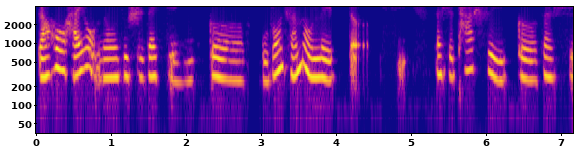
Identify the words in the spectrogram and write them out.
然后还有呢就是在写一个古装权谋类的戏，但是它是一个算是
